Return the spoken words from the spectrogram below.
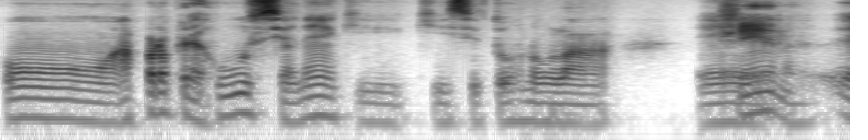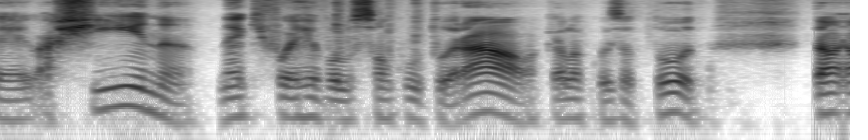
com a própria Rússia, né, que, que se tornou lá é, China. É, a China, né, que foi a revolução cultural, aquela coisa toda. Então,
